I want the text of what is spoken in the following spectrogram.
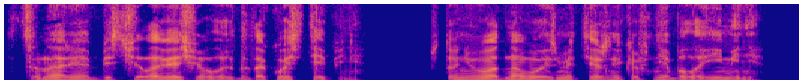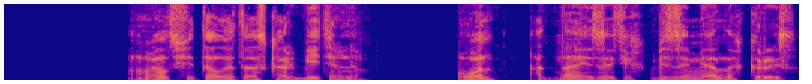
Сценарий обесчеловечивал их до такой степени, что ни у одного из мятежников не было имени. Мел считал это оскорбительным. Он, одна из этих безымянных крыс,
